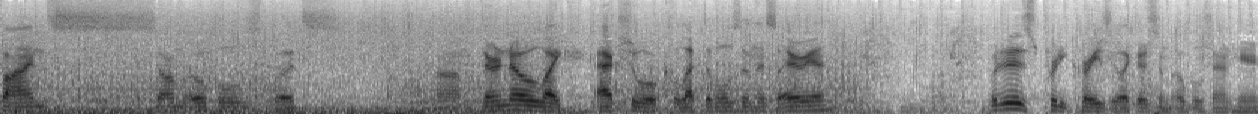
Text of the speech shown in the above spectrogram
find some opals, but um, there are no like actual collectibles in this area. But it is pretty crazy. Like there's some opals down here.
